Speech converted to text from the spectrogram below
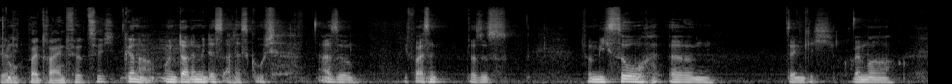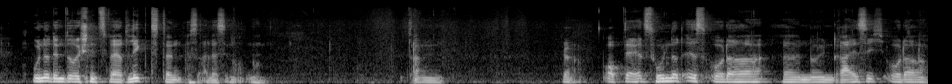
der liegt bei 43. Genau, und damit ist alles gut. Also, ich weiß nicht, das ist für mich so, ähm, denke ich, wenn man unter dem Durchschnittswert liegt, dann ist alles in Ordnung. Dann, ja, ob der jetzt 100 ist oder äh, 39 oder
